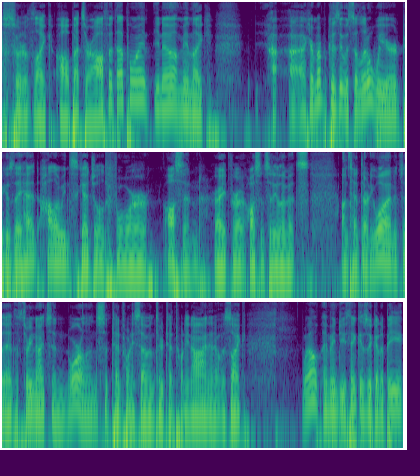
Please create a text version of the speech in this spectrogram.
sort of like all bets are off at that point. You know, I mean, like I, I can remember because it was a little weird because they had Halloween scheduled for Austin, right, for Austin City Limits on 1031 and so they had the three nights in new orleans of 1027 through 1029 and it was like well i mean do you think is it going to be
